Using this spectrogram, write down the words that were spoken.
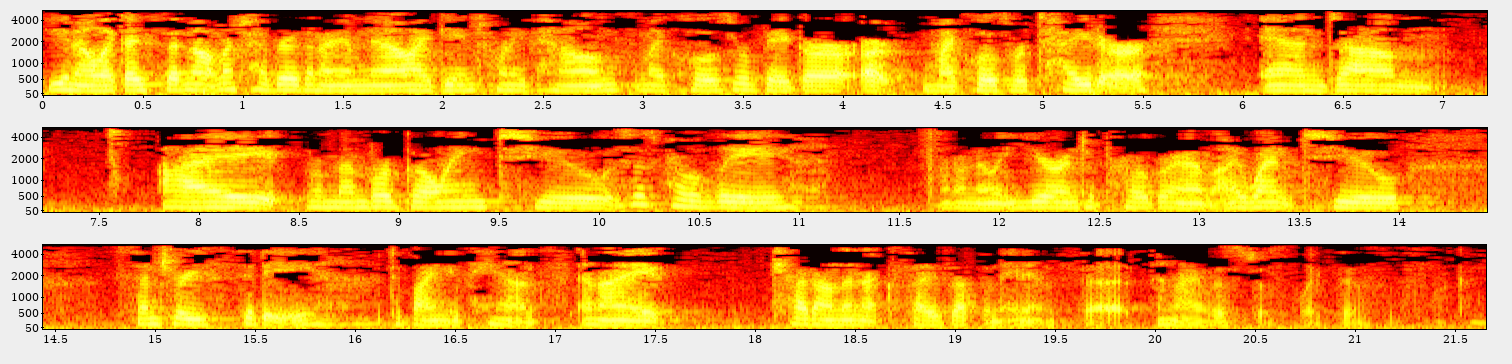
you know, like I said, not much heavier than I am now. I gained 20 pounds. My clothes were bigger, or my clothes were tighter, and um, I remember going to. This is probably, I don't know, a year into program. I went to Century City to buy new pants, and I tried on the next size up, and they didn't fit, and I was just like, this is fucking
